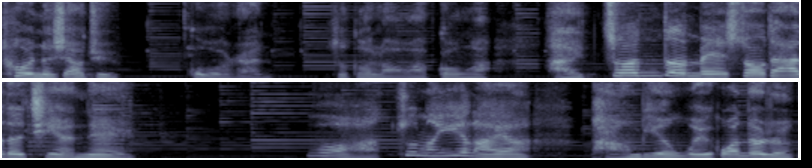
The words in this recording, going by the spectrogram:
吞了下去。果然，这个老阿公啊，还真的没收他的钱呢。哇，这么一来啊！旁边围观的人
